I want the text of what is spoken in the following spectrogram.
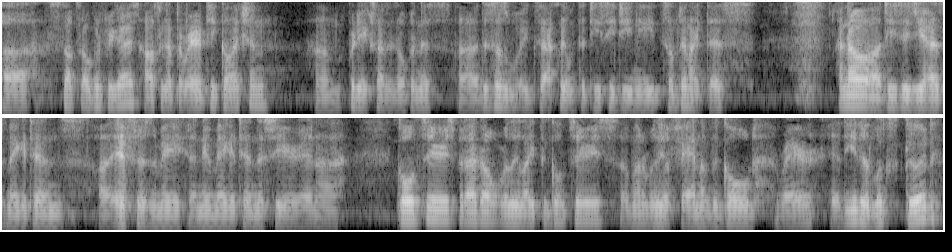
uh, stuff to open for you guys. I also got the Rarity Collection. I'm pretty excited to open this. Uh, this is exactly what the TCG needs, something like this. I know uh, TCG has Mega-Tins, uh, if there's going to be a new Mega-Tin this year, and uh, gold series, but I don't really like the gold series. I'm not really a fan of the gold rare. It either looks good,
